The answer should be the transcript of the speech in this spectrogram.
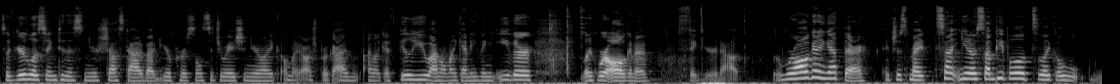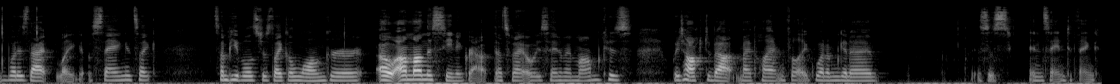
so if you're listening to this and you're stressed out about your personal situation you're like oh my gosh brooke i'm I like i feel you i don't like anything either like we're all gonna figure it out we're all gonna get there. It just might some, you know some people it's like a what is that like saying? It's like some people it's just like a longer oh i'm on the scenic route. That's what i always say to my mom because we talked about my plan for like what i'm gonna this is insane to think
